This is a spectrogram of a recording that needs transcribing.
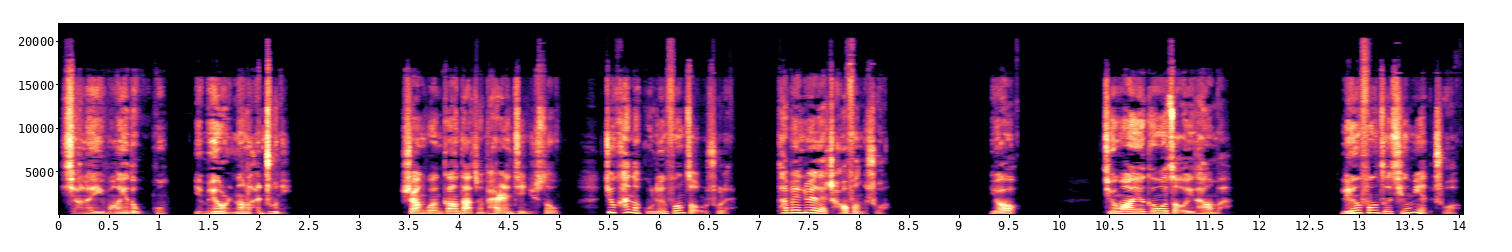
想来以王爷的武功，也没有人能拦住你。”上官刚打算派人进去搜，就看到古凌风走了出来。他便略带嘲讽地说：“有，请王爷跟我走一趟吧。”凌风则轻蔑地说：“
